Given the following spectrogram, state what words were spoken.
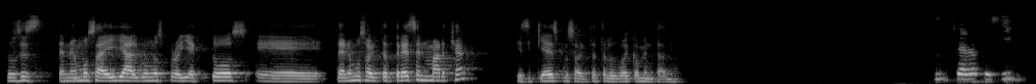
Entonces, tenemos ahí ya algunos proyectos, eh, tenemos ahorita tres en marcha, que si quieres, pues ahorita te los voy comentando. Sí, claro que sí.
